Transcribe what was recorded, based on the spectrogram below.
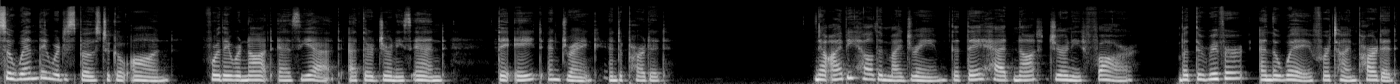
So when they were disposed to go on, for they were not as yet at their journey's end, they ate and drank and departed. Now I beheld in my dream that they had not journeyed far, but the river and the way for a time parted,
